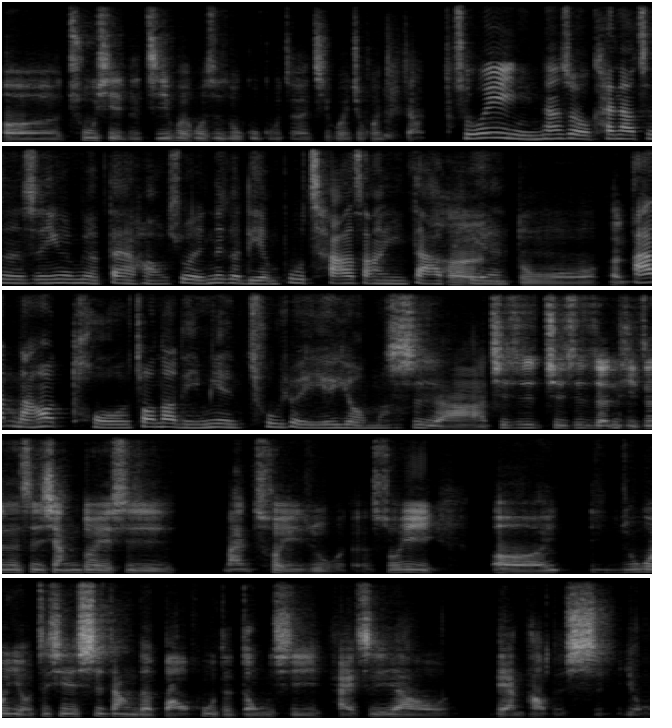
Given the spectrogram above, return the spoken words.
呃出血的机会或是颅骨骨折的机会就会比较大。所以你那时候看到真的是因为没有戴好，所以那个脸部擦伤一大片，很多很多啊，然后头撞到里面出血也有吗？是啊，其实其实人体真的是相对是蛮脆弱的，所以呃如果有这些适当的保护的东西，还是要良好的使用，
